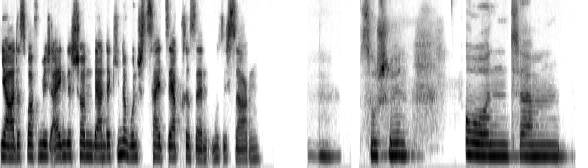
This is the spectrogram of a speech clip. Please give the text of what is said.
ja, das war für mich eigentlich schon während der Kinderwunschzeit sehr präsent, muss ich sagen. So schön. Und ähm,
